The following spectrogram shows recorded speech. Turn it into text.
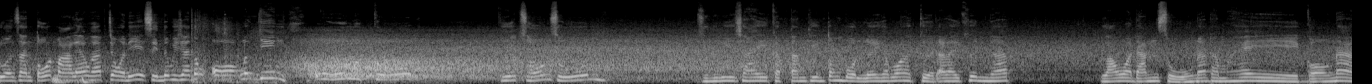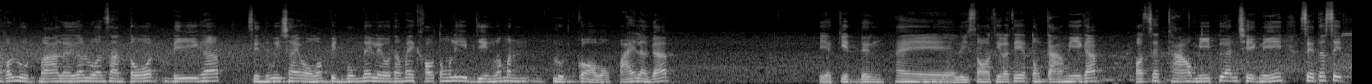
ลวนซันโตสมาแล้วครับจังหวะนี้สินทวิชัยต้องออกแล้วยิงโอ้โหลุดโกเกือบ2 0สินทวิชัยกับตันทีมต้องบ่นเลยครับว่าเกิดอะไรขึ้นครับ เราอะดันสูงนะทำให้กองหน้าเขาหลุดมาเลยครับลวนซานโตสดีครับ สินทวิชัยออกมาปิดมุมได้เร็วทำให้เขาต้องรีบยิง แล้วมันหลุดกรอบออกไปเลยครับเปียกิจดึงให้รีซอร์ธีรเทพตรงกลางมีครับออสเซตคาวมีเพื่อนฉีกหนีเศรษฐสิทธิ์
